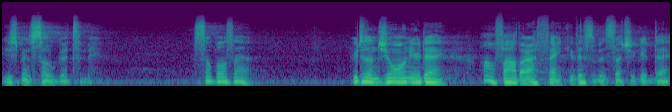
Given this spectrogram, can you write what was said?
You've been so good to me. Simple as that. You're just enjoying your day. Oh, Father, I thank you. This has been such a good day.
